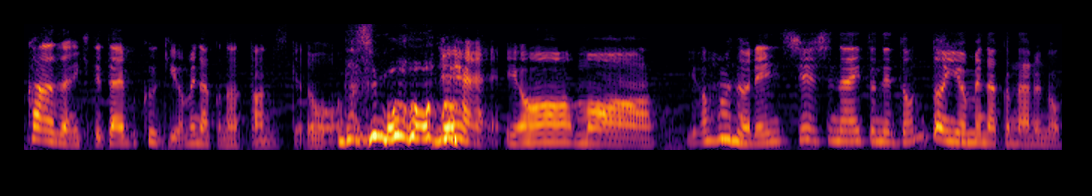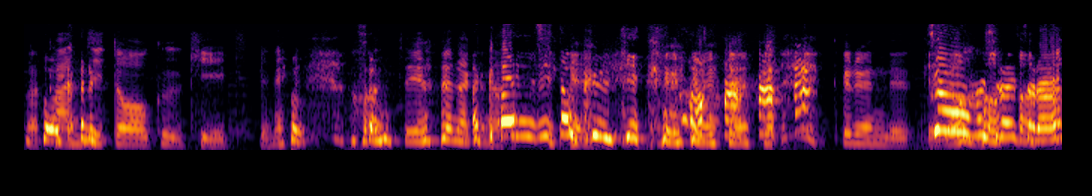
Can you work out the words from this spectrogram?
カナダに来てだいぶ空気読めなくなったんですけど。私も。ねよもう読むの練習しないとねどんどん読めなくなるのが漢字と空気っつってね。本当読めなくなって。漢字と空気。くるんですけど。超面白いそれ。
